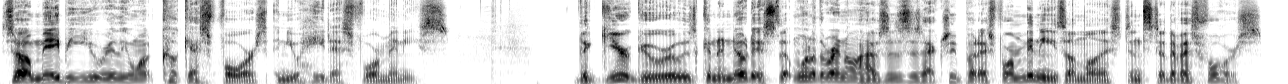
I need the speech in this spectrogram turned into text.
So maybe you really want Cooke S4s and you hate S4 minis. The gear guru is going to notice that one of the rental houses has actually put S4 minis on the list instead of S4s.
